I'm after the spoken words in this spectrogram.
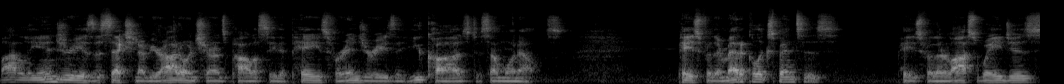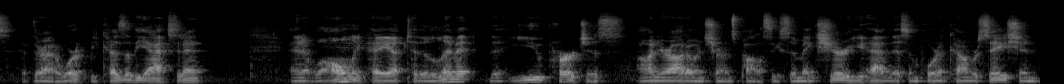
Bodily injury is the section of your auto insurance policy that pays for injuries that you cause to someone else. Pays for their medical expenses, pays for their lost wages if they're out of work because of the accident, and it will only pay up to the limit that you purchase on your auto insurance policy. So make sure you have this important conversation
